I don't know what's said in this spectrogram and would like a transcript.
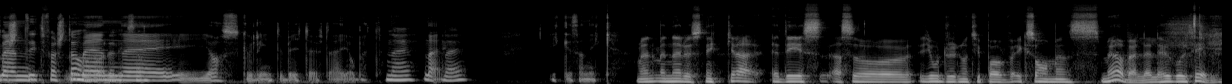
Först, ditt första men område liksom? eh, jag skulle inte byta ut det här jobbet. Nej. Nej. Nej. Icke sa Nicke. Men, men när du snickrar, är det, alltså, gjorde du någon typ av examensmöbel eller hur går det till?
